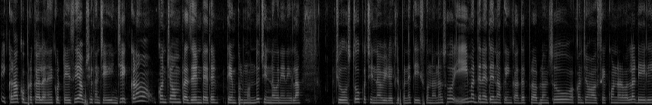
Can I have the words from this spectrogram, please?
ఇక్కడ కొబ్బరికాయలు అనేది కొట్టేసి అభిషేకం చేయించి ఇక్కడ కొంచెం ప్రజెంట్ అయితే టెంపుల్ ముందు చిన్నగా నేను ఇలా చూస్తూ ఒక చిన్న వీడియో క్లిప్ అనేది తీసుకున్నాను. సో ఈ మధ్యనైతే నాకు ఇంకా అదర్ ప్రాబ్లమ్స్ కొంచెం వర్క్స్ ఎక్కువ ఉండడం వల్ల డైలీ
